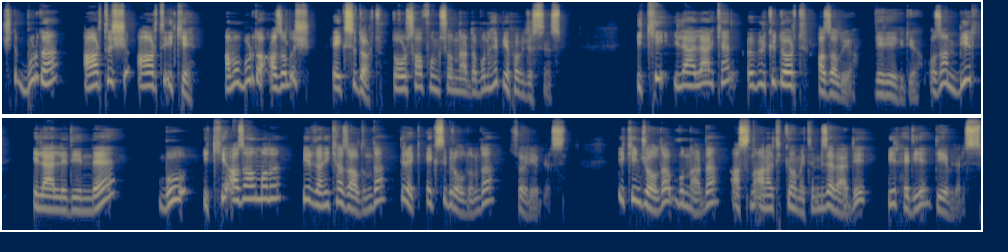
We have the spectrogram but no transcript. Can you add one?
Şimdi burada artış artı 2. Ama burada azalış eksi 4. Doğrusal fonksiyonlarda bunu hep yapabilirsiniz. 2 ilerlerken öbürkü 4 azalıyor. Geriye gidiyor. O zaman 1 ilerlediğinde bu 2 azalmalı. Birden 2 azaldığında direkt eksi 1 olduğunu da söyleyebilirsin. İkinci yolda bunlar da aslında analitik geometrinin bize verdiği bir hediye diyebiliriz.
